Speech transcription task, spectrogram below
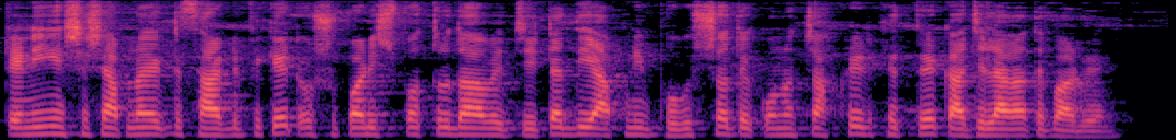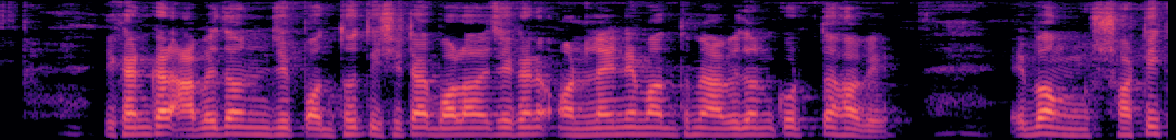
ট্রেনিংয়ের শেষে আপনাকে একটা সার্টিফিকেট ও সুপারিশপত্র দেওয়া হবে, যেটা দিয়ে আপনি ভবিষ্যতে কোনো চাকরির ক্ষেত্রে কাজে লাগাতে পারবেন। এখানকার আবেদন যে পদ্ধতি, সেটা বলা হয়েছে এখানে অনলাইনের মাধ্যমে আবেদন করতে হবে এবং সঠিক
